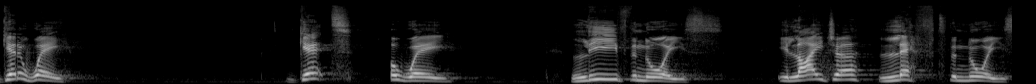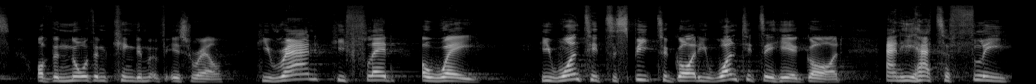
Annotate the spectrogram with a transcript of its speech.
get away. Get away. Leave the noise. Elijah left the noise of the northern kingdom of Israel. He ran, he fled away. He wanted to speak to God, he wanted to hear God, and he had to flee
